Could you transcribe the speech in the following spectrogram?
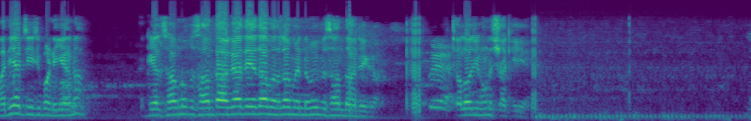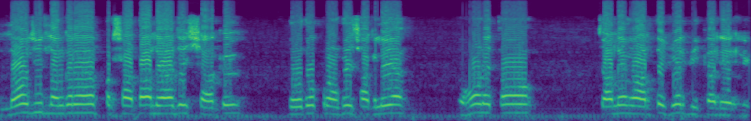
ਵਧੀਆ ਚੀਜ਼ ਬਣੀ ਆ ਨਾ। ਗਿੱਲ ਸਾਹਿਬ ਨੂੰ ਪਸੰਦ ਆ ਗਿਆ ਤੇ ਇਹਦਾ ਮਤਲਬ ਮੈਨੂੰ ਵੀ ਪਸੰਦ ਆ ਜਾਏਗਾ। ਚਲੋ ਜੀ ਹੁਣ ਛਕੀਏ ਲਓ ਜੀ ਲੰਗਰ ਪ੍ਰਸ਼ਾਦਾ ਲਿਆ ਜੇ ਛਕ। ਦੋ ਦੋ ਪਰੌਂਠੇ ਛਕ ਲਏ ਆ। ਹੁਣ ਇੱਥੋਂ ਚਾਲੇ ਮਾਰਤੇ ਫਿਰ ਬੀਕਾਨੇਰ ਲਈ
